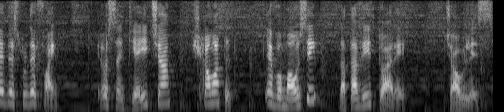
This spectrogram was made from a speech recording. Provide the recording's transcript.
E destul de fain. Eu o să închei aici și cam atât. Ne vom auzi data viitoare. Ciao les!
